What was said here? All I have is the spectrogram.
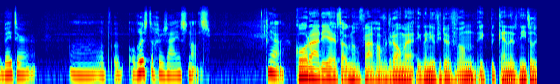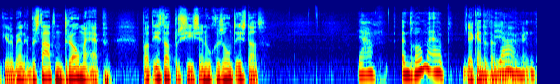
beter rustiger zijn s'nachts? Ja. Cora die heeft ook nog een vraag over dromen. Ik weet niet of je ervan, ik ken het niet als ik eerlijk ben. Er bestaat een dromen-app. Wat is dat precies en hoe gezond is dat? ja, een dromen-app. Jij kent het ook Ja, niet.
